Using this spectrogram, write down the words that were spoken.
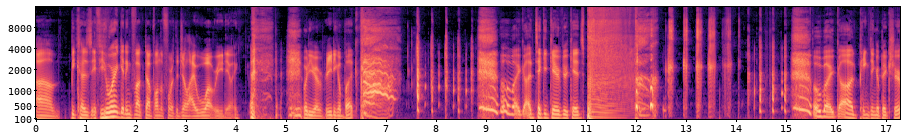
Um, because if you weren't getting fucked up on the 4th of July, what were you doing? what are you reading a book? oh my god, taking care of your kids. oh my god, painting a picture.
